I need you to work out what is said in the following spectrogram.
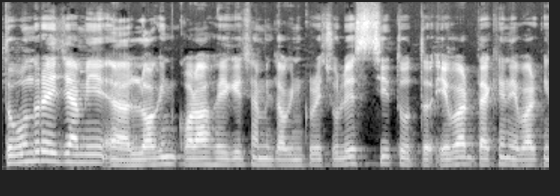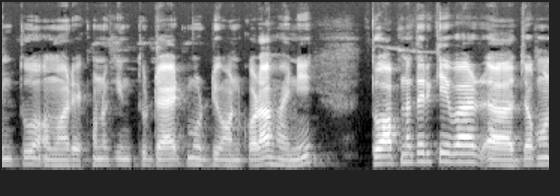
তো বন্ধুরা, এই যে আমি লগ করা হয়ে গেছে, আমি লগ করে চলে এসেছি। তো তো এবার দেখেন, এবার কিন্তু আমার এখনও কিন্তু ডায়েট মোডটি অন করা হয়নি। তো আপনাদেরকে এবার যখন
